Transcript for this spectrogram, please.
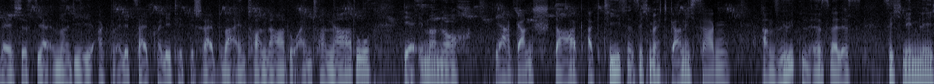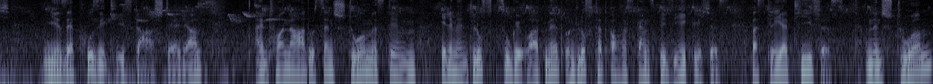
welches ja immer die aktuelle Zeitqualität beschreibt, war ein Tornado. Ein Tornado, der immer noch ja, ganz stark aktiv ist. Ich möchte gar nicht sagen am Wüten ist, weil es sich nämlich mir sehr positiv darstellt. Ja? Ein Tornado ist ein Sturm, ist dem Element Luft zugeordnet und Luft hat auch was ganz Bewegliches, was Kreatives. Und ein Sturm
